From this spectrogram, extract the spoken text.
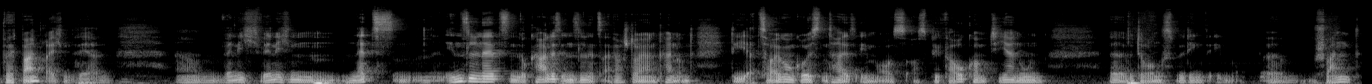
vielleicht bahnbrechend werden. Ähm, wenn ich, wenn ich ein Netz, ein Inselnetz, ein lokales Inselnetz einfach steuern kann und die Erzeugung größtenteils eben aus, aus PV kommt, ja nun äh, witterungsbedingt eben äh, schwankt.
